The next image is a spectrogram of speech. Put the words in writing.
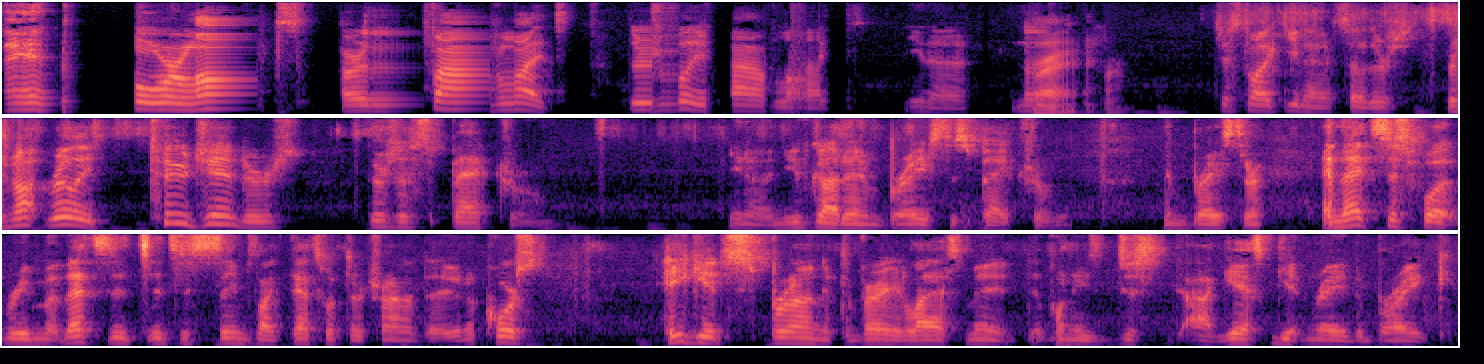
and four lights or the five lights. There's really five lights, you know. no- Right. Just like you know, so there's there's not really two genders. There's a spectrum, you know, and you've got to embrace the spectrum, embrace the, and that's just what remo- that's it, it. just seems like that's what they're trying to do. And of course, he gets sprung at the very last minute when he's just, I guess, getting ready to break.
